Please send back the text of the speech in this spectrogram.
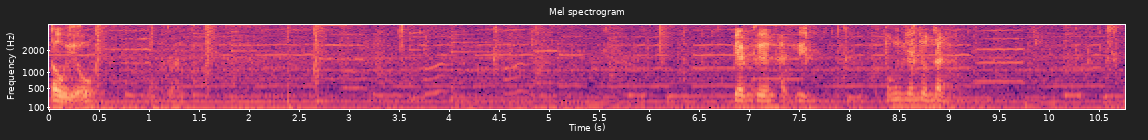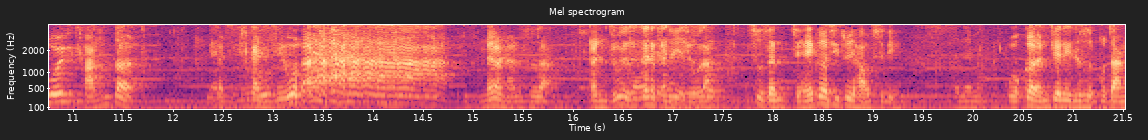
豆油，边边很硬，中间就嫩，非常的感觉感觉，没有难吃的，感觉也是真的感觉啦。刺身这个是最好吃的。真的吗？我个人建议就是不沾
